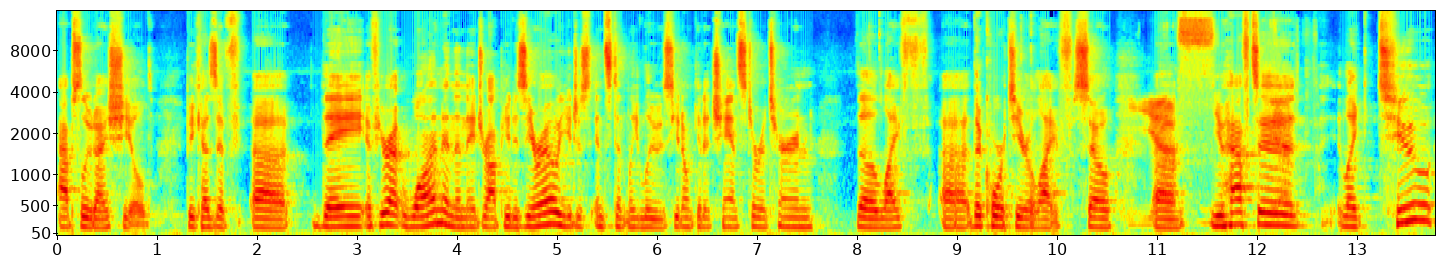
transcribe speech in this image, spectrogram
absolute ice shield. Because if uh, they if you're at one and then they drop you to zero, you just instantly lose. You don't get a chance to return the life, uh, the core to your life. So um, yes. you have to yeah. like two.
